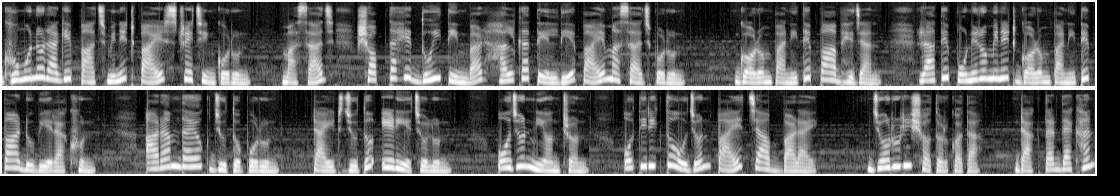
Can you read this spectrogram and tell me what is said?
ঘুমানোর আগে পাঁচ মিনিট পায়ের স্ট্রেচিং করুন। মাসাজ সপ্তাহে দুই, তিনবার হালকা তেল দিয়ে পায়ে মাসাজ করুন। গরম পানিতে পা ভেজান। রাতে পনেরো মিনিট গরম পানিতে পা ডুবিয়ে রাখুন। আরামদায়ক জুতো পরুন। টাইট জুতো এড়িয়ে চলুন। ওজন নিয়ন্ত্রণ। অতিরিক্ত ওজন পায়ে চাপ বাড়ায়। জরুরি সতর্কতা। ডাক্তার দেখান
